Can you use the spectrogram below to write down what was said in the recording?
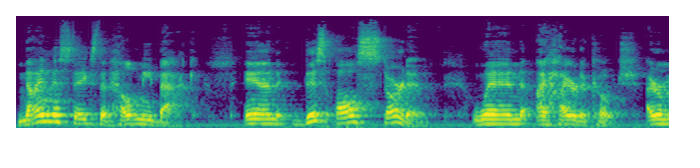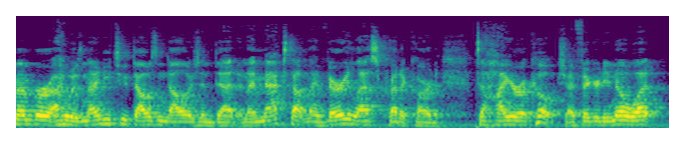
nine mistakes that held me back. And this all started when I hired a coach. I remember I was $92,000 in debt and I maxed out my very last credit card to hire a coach. I figured, you know what?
